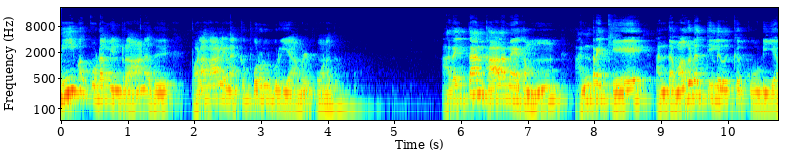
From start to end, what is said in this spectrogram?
நீமகுடம் என்று ஆனது பல நாள் எனக்கு பொருள் புரியாமல் போனது. அதைத்தான் காலமேகம் அன்றைக்கே அந்த மகுடத்தில் இருக்கக்கூடிய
